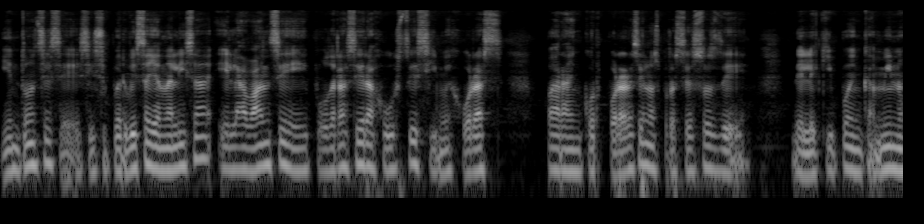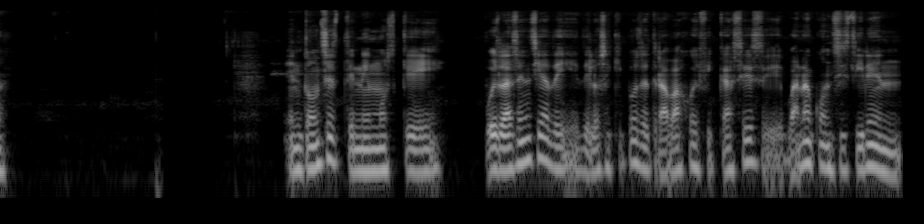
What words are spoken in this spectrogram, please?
Y entonces si supervisa y analiza, el avance podrá hacer ajustes y mejoras para incorporarse en los procesos de, del equipo en camino. Entonces tenemos que, pues la esencia de, los equipos de trabajo eficaces eh, van a consistir en,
